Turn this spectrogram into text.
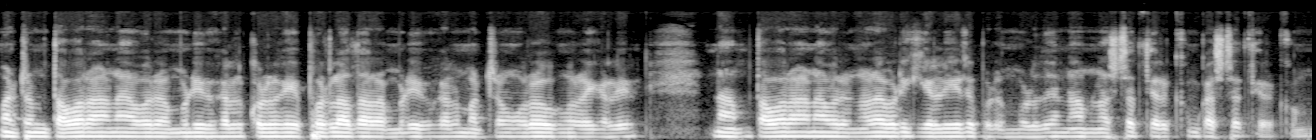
மற்றும் தவறான ஒரு முடிவுகள் கொள்கை பொருளாதார முடிவுகள் மற்றும் உறவு முறைகளில் நாம் தவறான ஒரு நடவடிக்கைகளில் ஈடுபடும் பொழுது நாம் நஷ்டத்திற்கும் கஷ்டத்திற்கும்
